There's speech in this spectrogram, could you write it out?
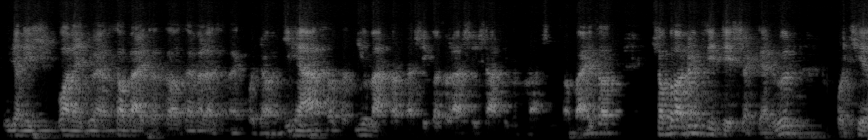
ugyanis van egy olyan szabályzata az MLS-nek, hogy a NIASZ, az a nyilvántartási igazolási és átigazolási szabályzat, és abban rögzítése került, hogy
